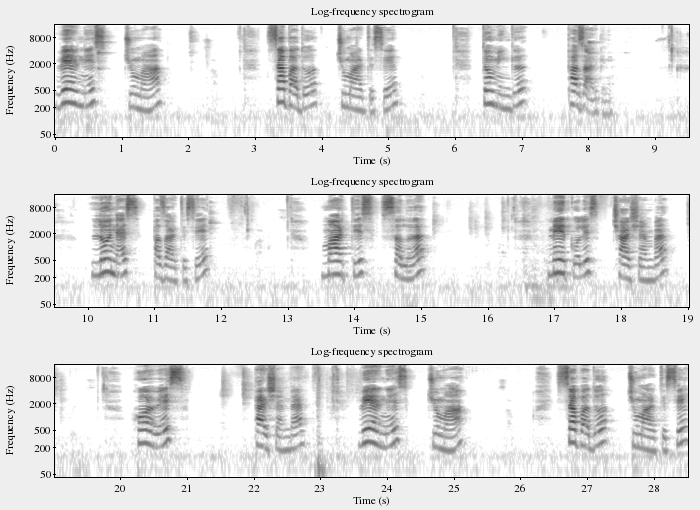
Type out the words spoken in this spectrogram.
Vernis, cuma. Sabado, cumartesi. Domingo, pazar günü. Lunes, pazartesi. Martis, salı. Merkoles, çarşamba. Jueves, Perşembe, Vernis, Cuma, Sabado, Cumartesi,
